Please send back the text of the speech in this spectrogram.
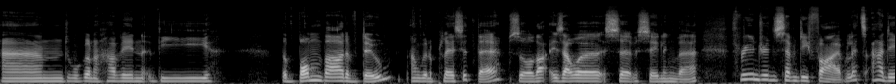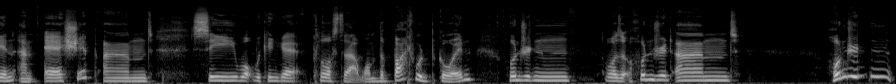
and we're gonna have in the the Bombard of Doom. I'm going to place it there. So that is our service ceiling there. 375. Let's add in an airship and see what we can get close to that one. The Bat would go in. 100 and, was it 100 and... 100 and,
